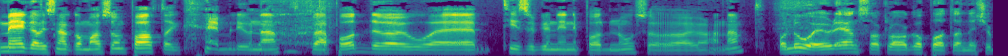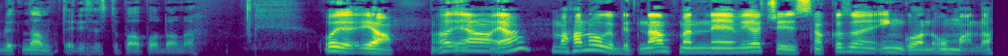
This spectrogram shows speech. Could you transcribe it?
meg har vi snakket om, altså om Patrick blir jo nevnt hver pod. Det var jo eh, ti sekunder inn i poden nå, så var jo han nevnt. Og nå er jo det en som klager på at han ikke er blitt nevnt i de siste par poddene. Oi, ja. Å, ja, ja. Men han òg er blitt nevnt, men eh, vi har ikke snakka så inngående om han, da.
